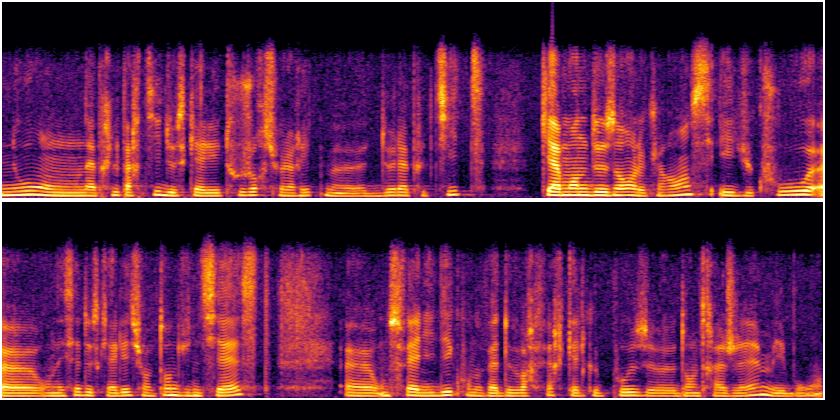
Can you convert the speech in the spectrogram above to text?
nous, on a pris le parti de se caler toujours sur le rythme de la plus petite, qui a moins de deux ans en l'occurrence, et du coup, euh, on essaie de se caler sur le temps d'une sieste. On se fait à l'idée qu'on va devoir faire quelques pauses dans le trajet, mais bon,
